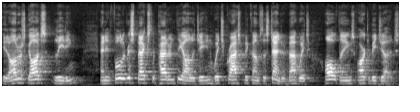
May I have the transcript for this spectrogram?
It honors God's leading, and it fully respects the pattern theology in which Christ becomes the standard by which all things are to be judged.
